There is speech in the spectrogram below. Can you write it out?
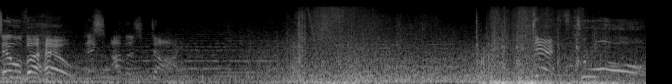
Silver Helms! Let others die! Death to all!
